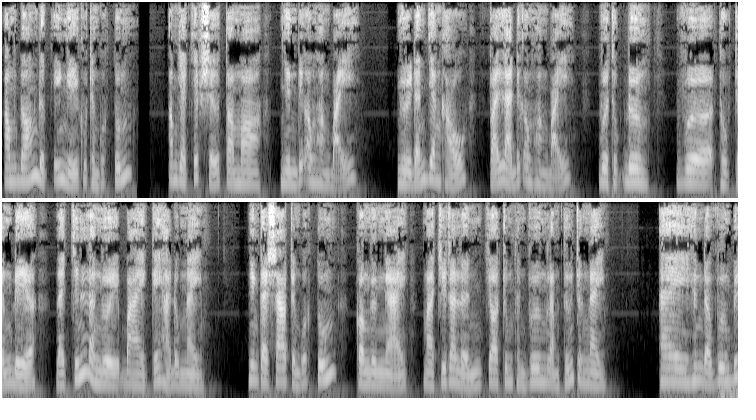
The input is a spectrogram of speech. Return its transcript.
ông đoán được ý nghĩ của Trần Quốc Tuấn. Ông già chép sử tò mò nhìn Đức ông Hoàng Bảy. Người đánh giang khẩu phải là Đức ông Hoàng Bảy, vừa thuộc đường, vừa thuộc trận địa, lại chính là người bài kế hại đông này. Nhưng tại sao Trần Quốc Tuấn còn ngừng ngại mà chưa ra lệnh cho Trung Thành Vương làm tướng trận này? Hay Hưng Đạo Vương biết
